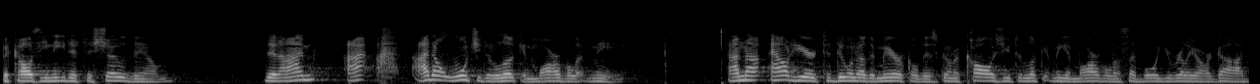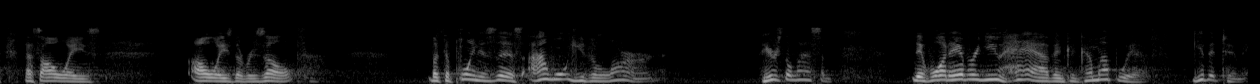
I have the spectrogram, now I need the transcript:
because he needed to show them that I'm I, I don't want you to look and marvel at me. I'm not out here to do another miracle that's going to cause you to look at me and marvel and say, "Boy, you really are God." That's always, always the result. But the point is this: I want you to learn. Here's the lesson: that whatever you have and can come up with, give it to me,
